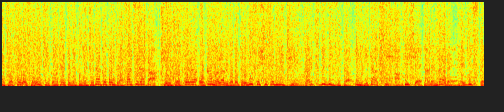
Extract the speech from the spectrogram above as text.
îți oferă soluții concrete de publicitate pentru afacerea ta și îți oferă o gamă largă de produse și servicii, cărți de vizită, invitații, afișe, calendare, reviste,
